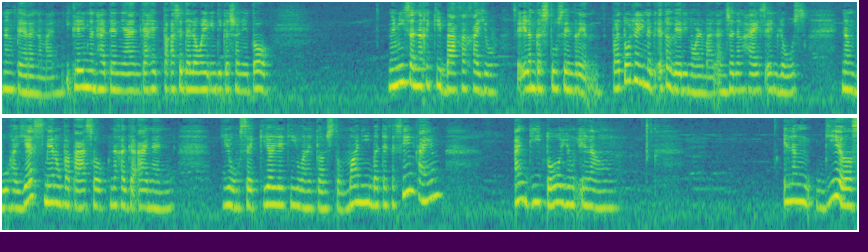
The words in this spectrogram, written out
ng pera naman. I-claim na natin yan kahit pa kasi dalawa yung indikasyon nito. Na minsan nakikibaka kayo sa ilang gastusin rin. Patuloy nag, ito very normal, andyan ang highs and lows ng buhay. Yes, merong papasok na kagaanan yung security when it comes to money, but at the same time, andito yung ilang ilang bills,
